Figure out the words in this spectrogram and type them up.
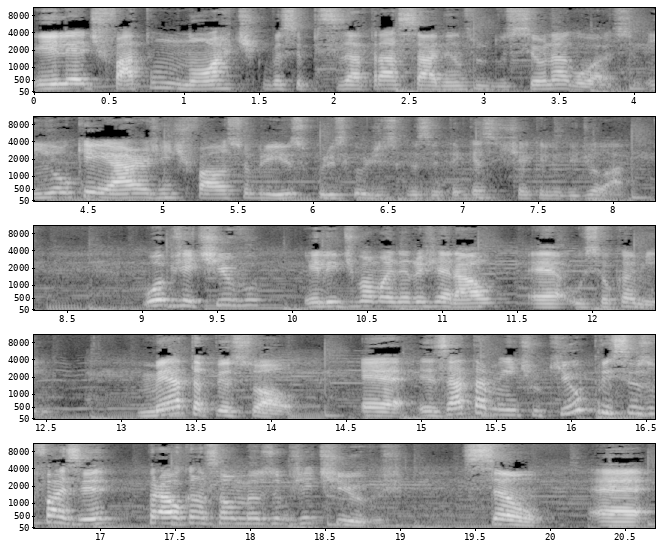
ele é de fato um norte que você precisa traçar dentro do seu negócio. Em OKR a gente fala sobre isso, por isso que eu disse que você tem que assistir aquele vídeo lá. O objetivo, ele de uma maneira geral, é o seu caminho. Meta, pessoal, é exatamente o que eu preciso fazer para alcançar os meus objetivos. São é,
